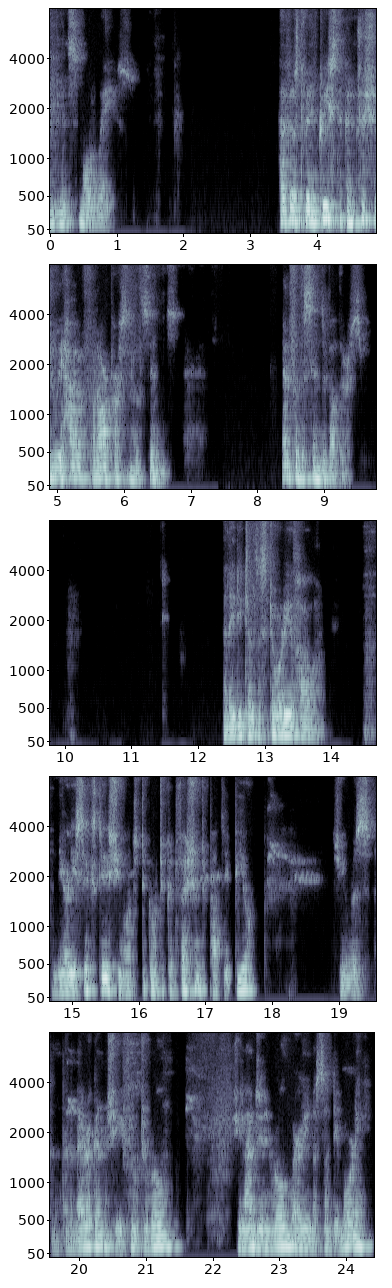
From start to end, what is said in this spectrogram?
even in small ways. Help us to increase the contrition we have for our personal sins and for the sins of others. The lady tells a story of how in the early 60s she wanted to go to confession to Padre Pio. She was an American. She flew to Rome. She landed in Rome early on a Sunday morning.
